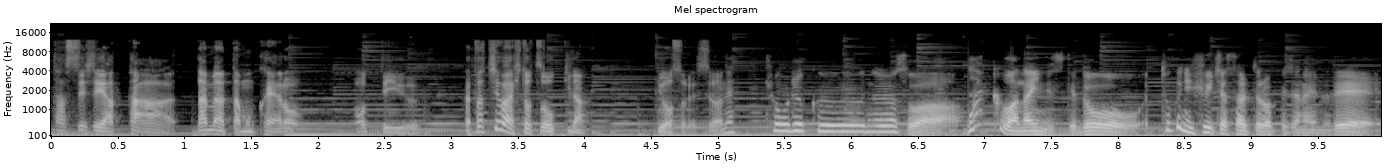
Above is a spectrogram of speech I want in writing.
達成してやったー、ダメだったらもう一回やろうっていう形は一つ大きな要素ですよね。協力の要素はなくはないんですけど、特にフューチャーされてるわけじゃないので、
